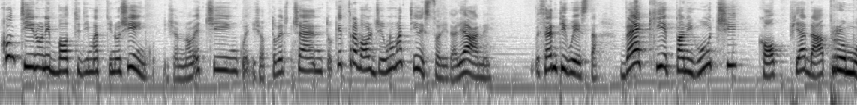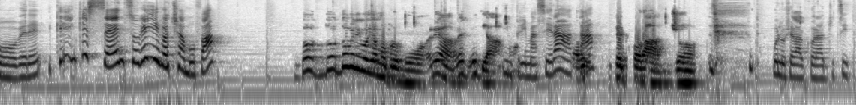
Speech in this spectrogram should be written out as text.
Continuano i botti di Mattino 5, 19,5, 18%, che travolge uno mattina e storie italiane. Senti questa, vecchi e panicucci, coppia da promuovere. Che, in che senso? Che gli facciamo fa? Do- do- dove li vogliamo promuovere? Ah, ved- vediamo. In prima serata? Il coraggio. Quello ce l'ha il coraggio, zitto.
